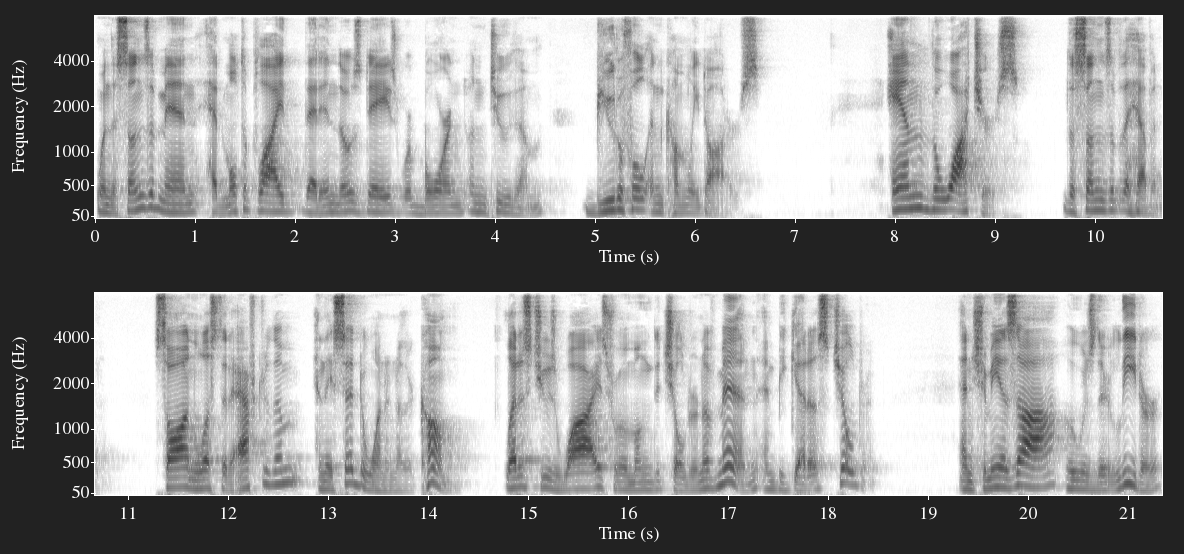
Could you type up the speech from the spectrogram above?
when the sons of men had multiplied that in those days were born unto them beautiful and comely daughters. And the watchers, the sons of the heaven, saw and lusted after them, and they said to one another, Come, let us choose wives from among the children of men, and beget us children. And Shemiazah, who was their leader,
